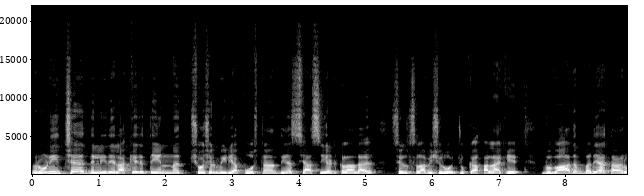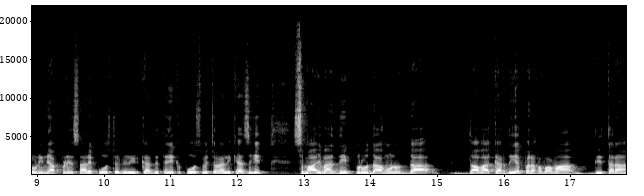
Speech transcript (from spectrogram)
ਰੋਣੀ 'ਚ ਦਿੱਲੀ ਦੇ ਇਲਾਕੇ 'ਚ ਤਿੰਨ ਸੋਸ਼ਲ ਮੀਡੀਆ ਪੋਸਟਾਂ ਦੀਆਂ ਸਿਆਸੀ ਅਟਕਲਾਂ ਦਾ ਸਿਲਸਿਲਾ ਵੀ ਸ਼ੁਰੂ ਹੋ ਚੁੱਕਾ। ਹਾਲਾਂਕਿ ਵਿਵਾਦ ਵਧਿਆ ਤਾਂ ਰੋਣੀ ਨੇ ਆਪਣੇ ਸਾਰੇ ਪੋਸਟ ਡਿਲੀਟ ਕਰ ਦਿੱਤੇ। ਇੱਕ ਪੋਸਟ ਵਿੱਚ ਉਹਨਾਂ ਲਿਖਿਆ ਸੀਗੇ ਕਿ ਸਮਾਜਵਾਦੀ ਪ੍ਰੋਧਾ ਹੋਣ ਦਾ ਦਾਵਾ ਕਰਦੀ ਹੈ, ਪਰ ਹਵਾਵਾਂ ਦੀ ਤਰ੍ਹਾਂ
